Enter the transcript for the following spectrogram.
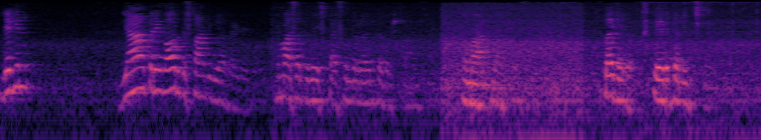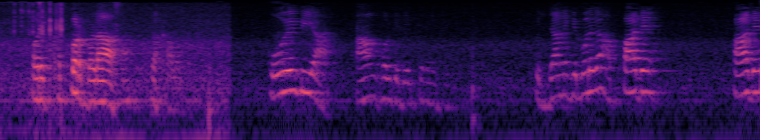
लेकिन यहाँ पर एक और दृष्टांत आता है। हिमाचल प्रदेश का सुंदर का दृष्टांत। महात्मा बैठे रहो पेड़ का नीचे। और एक खप्पर बड़ा सा रखा हुआ कोई भी आम खोल के देखते नहीं थे। कुछ जानने के बोलेगा पा दे पा दे।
